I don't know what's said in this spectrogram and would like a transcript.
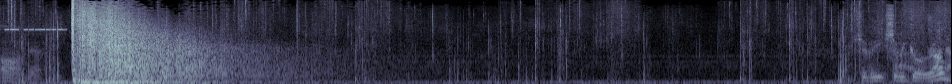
Oh, yeah. Should we should we go around?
